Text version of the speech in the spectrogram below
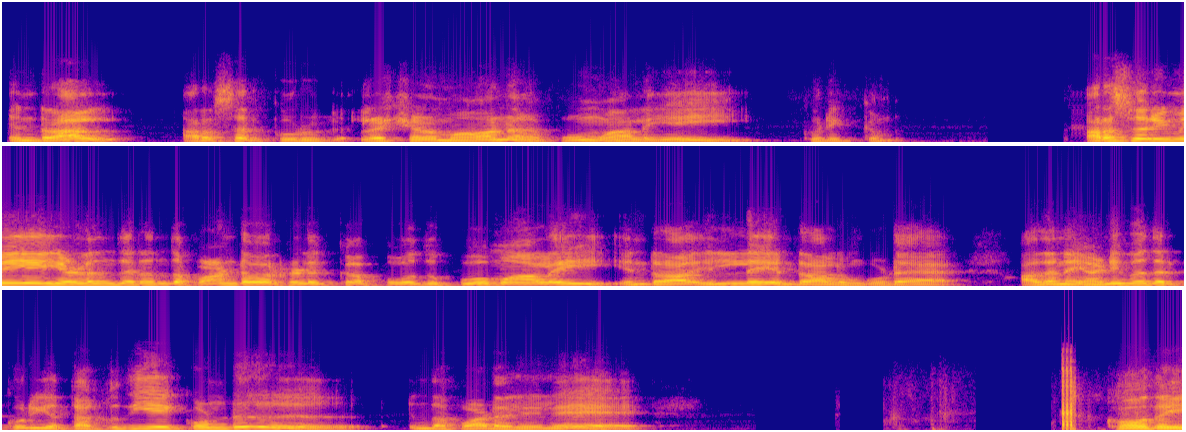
என்றால் அரசர் குறு லட்சணமான பூமாலையை குறிக்கும். அரசுரிமையை இழந்திருந்த பாண்டவர்களுக்கு அப்போது பூமாலை என்றா இல்லை என்றாலும் கூட அதனை அணிவதற்குரிய தகுதியை கொண்டு இந்த பாடலிலே கோதை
